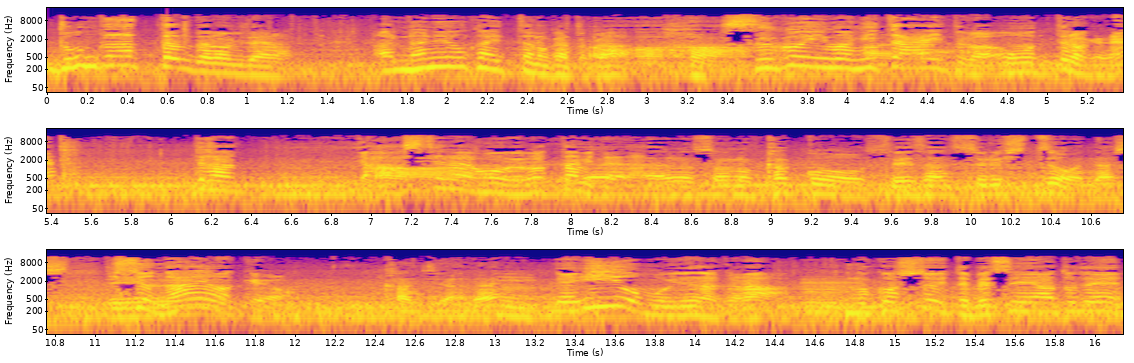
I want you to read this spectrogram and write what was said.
どんなだったんだろうみたいな。あ何を書いてたのかとかああ。すごい今見たいとか思ってるわけね。だからいや捨てない方がよかったみたいな。あのその過去を生産する必要はなしっていう。必要ないわけよ、感じだね、うん、でいい思い出だからうん。残しといて別に後で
